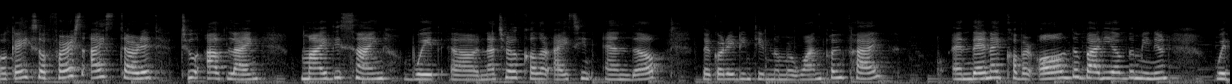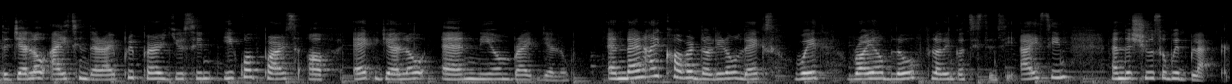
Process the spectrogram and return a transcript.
okay? So first I started to outline my design with uh, natural color icing and the decorating tip number 1.5 and then I cover all the body of the minion with the yellow icing that I prepared using equal parts of egg yellow and neon bright yellow. And then I cover the little legs with royal blue flooding consistency icing and the shoes with black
